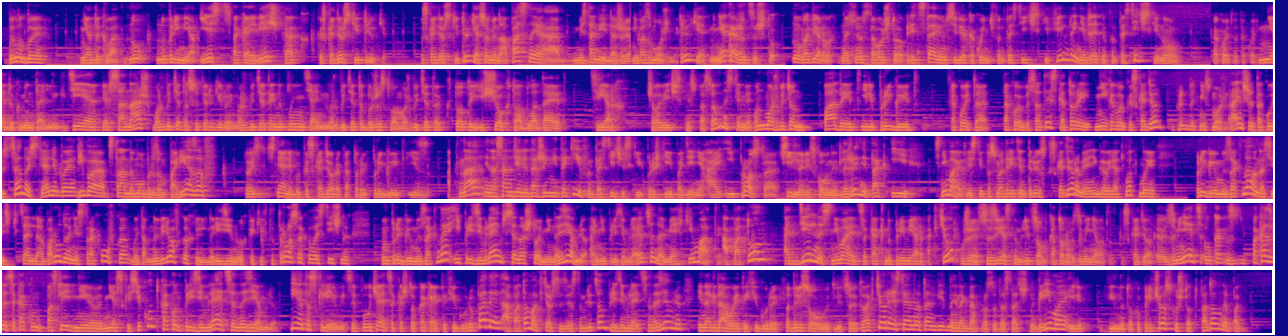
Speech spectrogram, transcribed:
было бы неадекватно. Ну, например, есть такая вещь, как каскадерские трюки каскадерские трюки, особенно опасные, а местами даже невозможные трюки. Мне кажется, что, ну, во-первых, начнем с того, что представим себе какой-нибудь фантастический фильм, да не обязательно фантастический, но какой-то такой недокументальный, где персонаж, может быть, это супергерой, может быть, это инопланетянин, может быть, это божество, может быть, это кто-то еще, кто обладает сверх человеческими способностями, он, может быть, он падает или прыгает какой-то такой высоты, с которой никакой каскадер прыгнуть не сможет. Раньше такую сцену сняли бы либо странным образом порезав, то есть сняли бы каскадера, который прыгает из окна, и на самом деле даже не такие фантастические прыжки и падения, а и просто сильно рискованные для жизни, так и снимают. Если посмотреть интервью с каскадерами, они говорят, вот мы прыгаем из окна, у нас есть специальное оборудование, страховка, мы там на веревках или на резиновых каких-то тросах эластичных, мы прыгаем из окна и приземляемся на что? Не на землю, они приземляются на мягкие маты. А потом Отдельно снимается, как, например, актер, уже с известным лицом, которого заменял этот каскадер, э, заменяется, как, показывается, как он последние несколько секунд, как он приземляется на землю. И это склеивается. И получается, что какая-то фигура падает, а потом актер с известным лицом приземляется на землю. Иногда у этой фигуры подрисовывают лицо этого актера, если оно там видно. Иногда просто достаточно грима или видно только прическу, что-то подобное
